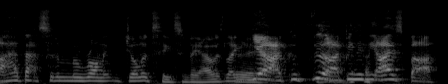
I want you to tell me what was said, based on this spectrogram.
I had that sort of moronic jollity to me. I was like, Really? yeah, I could feel. I've been in the ice bath.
